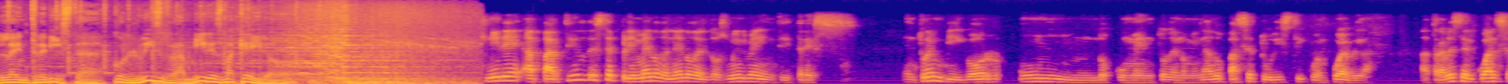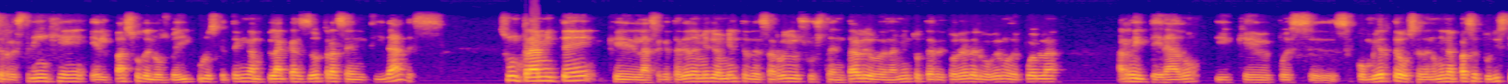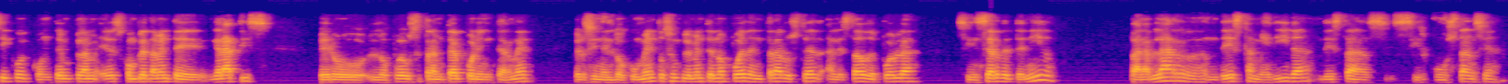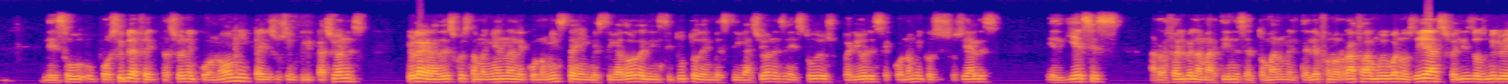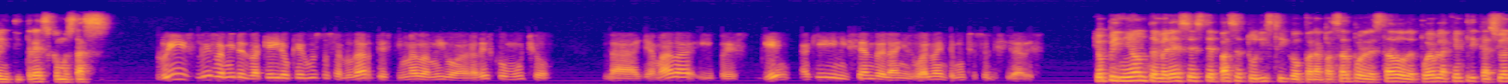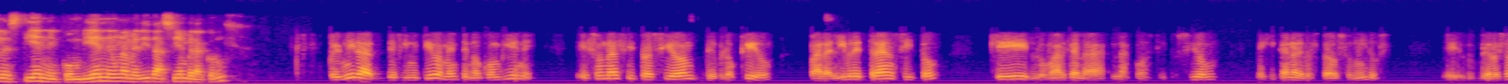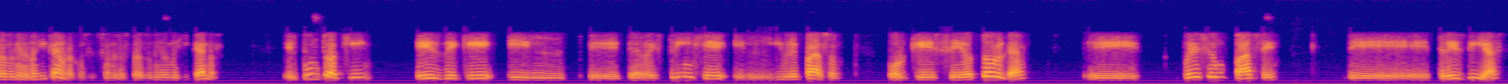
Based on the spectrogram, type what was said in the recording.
La entrevista con Luis Ramírez Vaqueiro. Mire, a partir de este primero de enero del 2023, entró en vigor un documento denominado Pase Turístico en Puebla, a través del cual se restringe el paso de los vehículos que tengan placas de otras entidades. Es un trámite que la Secretaría de Medio Ambiente, Desarrollo Sustentable y Ordenamiento Territorial del Gobierno de Puebla reiterado y que pues se convierte o se denomina pase turístico y contempla, es completamente gratis, pero lo puede usted tramitar por internet, pero sin el documento simplemente no puede entrar usted al estado de Puebla sin ser detenido. Para hablar de esta medida, de esta circunstancia, de su posible afectación económica y sus implicaciones, yo le agradezco esta mañana al economista e investigador del Instituto de Investigaciones e Estudios Superiores Económicos y Sociales, el IESES, a Rafael Vela Martínez, el tomarme el teléfono. Rafa, muy buenos días, feliz 2023, ¿cómo estás? Luis, Luis Ramírez Vaqueiro, qué gusto saludarte, estimado amigo, agradezco mucho la llamada y pues bien, aquí iniciando el año, igualmente muchas felicidades. ¿Qué opinión te merece este pase turístico para pasar por el estado de Puebla? ¿Qué implicaciones tiene? ¿Conviene una medida así en Veracruz? Pues mira, definitivamente no conviene. Es una situación de bloqueo para libre tránsito que lo marca la, Constitución mexicana de los Estados Unidos, eh, de los Estados Unidos mexicanos, la Constitución de los Estados Unidos mexicanos. El punto aquí es de que el, eh, te restringe el libre paso porque se otorga, eh, puede ser un pase de tres días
